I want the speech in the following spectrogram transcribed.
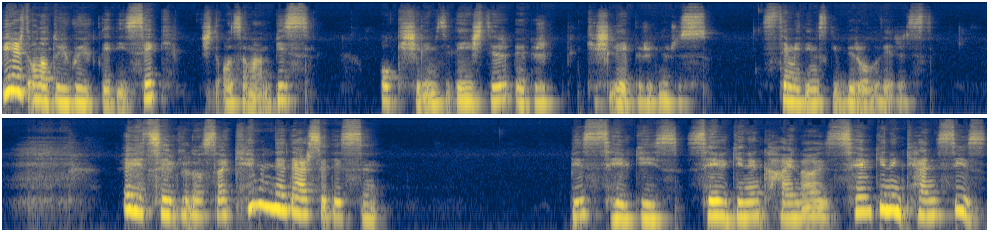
bir de ona duygu yüklediysek, işte o zaman biz o kişiliğimizi değiştirir, öbür kişiliğe bürünürüz. İstemediğimiz gibi bir olu veririz. Evet sevgili dostlar, kim ne derse desin, biz sevgiyiz. Sevginin kaynağıyız. Sevginin kendisiyiz.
